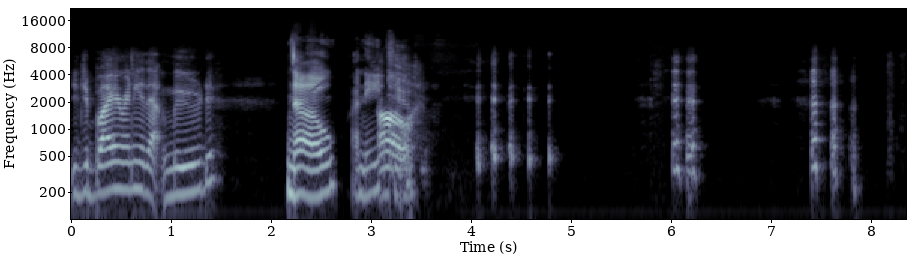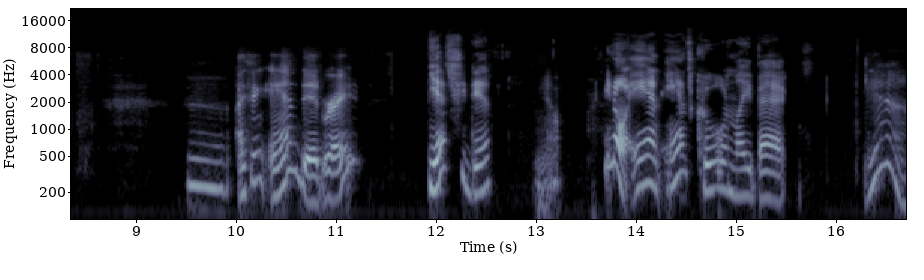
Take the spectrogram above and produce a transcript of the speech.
Did you buy her any of that mood? No, I need Oh. to. I think Anne did, right? Yes, she did. Yep. You know, Anne Anne's cool and laid back. Yeah.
